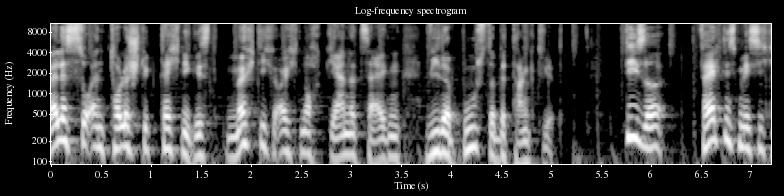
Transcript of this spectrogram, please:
Weil es so ein tolles Stück Technik ist, möchte ich euch noch gerne zeigen wie der Booster betankt wird. Dieser verhältnismäßig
